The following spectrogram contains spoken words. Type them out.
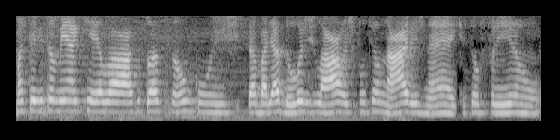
Mas teve também aquela situação com os trabalhadores lá, os funcionários, né, que sofreram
